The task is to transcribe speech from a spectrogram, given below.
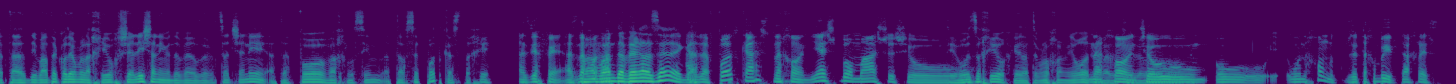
אתה דיברת קודם על החיוך שלי שאני מדבר על זה, מצד שני, אתה פה ואנחנו עושים, אתה עושה פודקאסט, אחי. אז יפה, אז נכון. בוא נדבר על זה רגע. אז הפודקאסט, נכון, יש בו משהו שהוא... תראו איזה חיוך, כאילו, אתם לא יכולים לראות, נכון, כאילו... שהוא הוא, הוא, הוא נכון, זה תחביב, תכלס.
